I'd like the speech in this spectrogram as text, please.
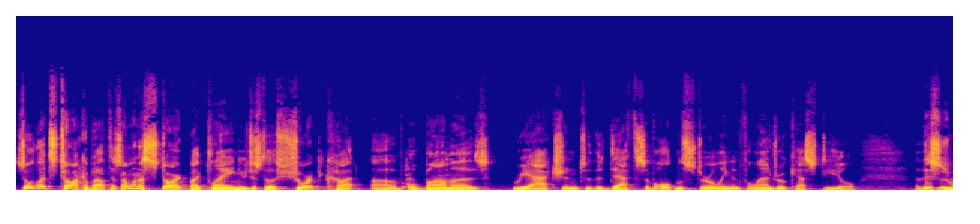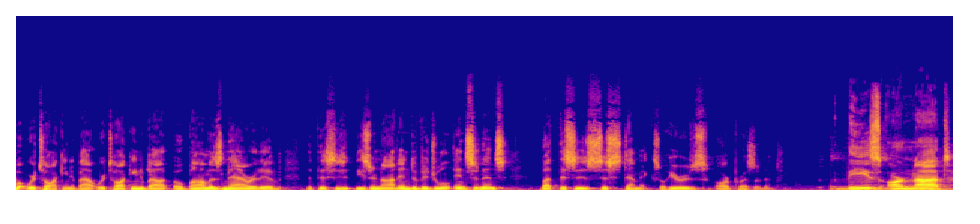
So let's talk about this. I want to start by playing you just a short cut of Obama's reaction to the deaths of Alton Sterling and Philando Castile. This is what we're talking about. We're talking about Obama's narrative that this is, these are not individual incidents, but this is systemic. So here's our president. These are not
